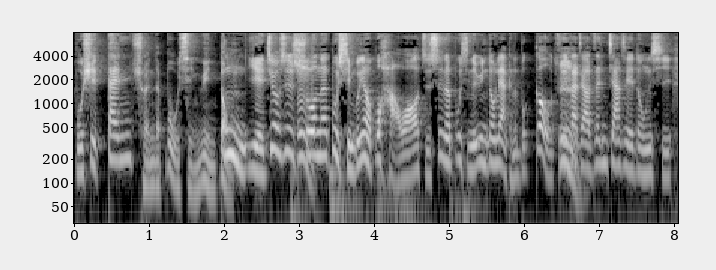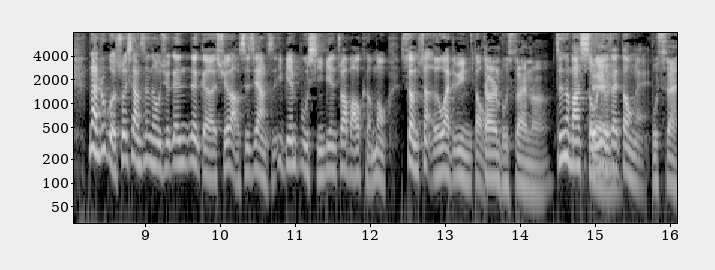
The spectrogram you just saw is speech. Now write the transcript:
不是单纯的步行运动。嗯，也就是说呢，步行没有不好哦，只是呢，步行的运动量可能不够，所以大家要增加这些东西。那如果说像申同学跟那个薛老师这样子，一边步行一边抓宝可梦，算不算额外的运动？当然不算呢、真的吗？手也有在动哎，不算。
